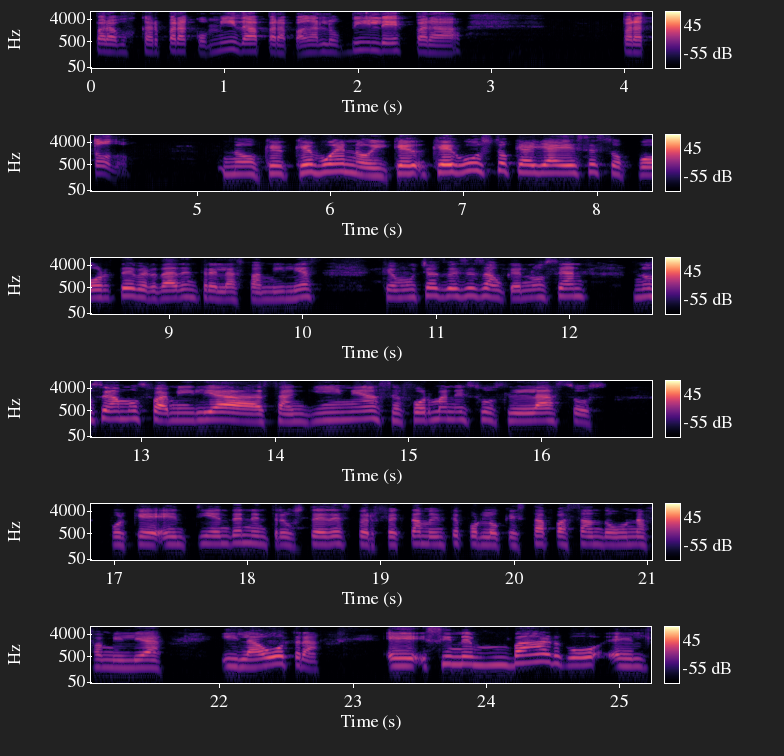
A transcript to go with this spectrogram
para buscar para comida, para pagar los biles, para, para todo. No, qué, qué bueno y qué, qué gusto que haya ese soporte, ¿verdad?, entre las familias, que muchas veces, aunque no sean, no seamos familias sanguíneas, se forman esos lazos porque entienden entre ustedes perfectamente por lo que está pasando una familia y la otra. Eh, sin embargo, el,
